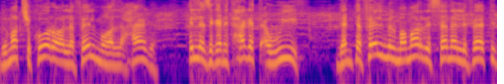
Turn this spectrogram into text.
بماتش كورة ولا فيلم ولا حاجة إلا إذا كانت حاجة تقويك. ده أنت فيلم الممر السنة اللي فاتت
